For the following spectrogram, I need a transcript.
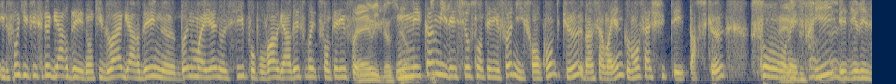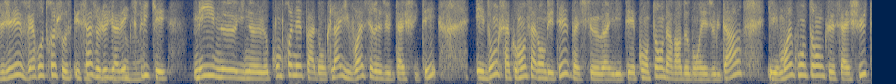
il faut qu'il puisse le garder. Donc il doit garder une bonne moyenne aussi pour pouvoir garder son, son téléphone. Eh oui, bien sûr. Mais comme il est sur son téléphone, il se rend compte que eh ben, sa moyenne commence à chuter parce que son Eh oui, c'est ça, esprit ouais. est dirigé vers autre chose. Et ça, je le lui avais hein. Mais il ne, il ne le comprenait pas. Donc là, il voit ses résultats chuter. Et donc, ça commence à l'embêter parce que ben, il était content d'avoir de bons résultats. Il est moins content que ça chute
